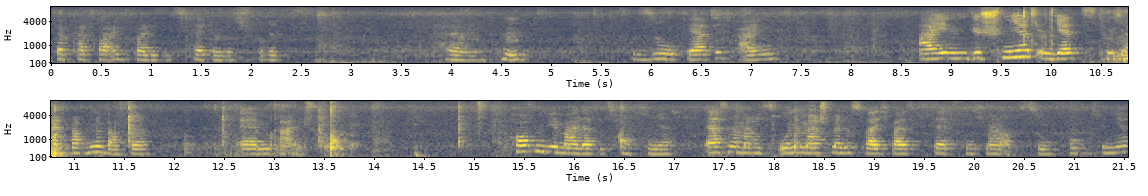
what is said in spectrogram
Ich habe gerade vor Angst, weil das ist fett und das spritzt. Ähm, hm. So, fertig. Ein, eingeschmiert und jetzt tue ich einfach eine Waffe ähm, reintun. Hoffen wir mal, dass es funktioniert. Erstmal mache ich es ohne Marshmallows, weil ich weiß selbst nicht mal, ob es so funktioniert.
